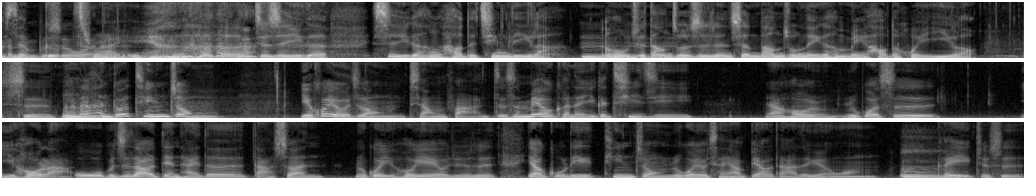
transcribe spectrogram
可 It's a 能不是 good 我 try，就是一个是一个很好的经历啦。嗯嗯，我就当做是人生当中的一个很美好的回忆了。是，可能很多听众也会有这种想法，只是没有可能一个契机。然后，如果是以后啦，我我不知道电台的打算。如果以后也有，就是要鼓励听众，如果有想要表达的愿望，嗯，可以就是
